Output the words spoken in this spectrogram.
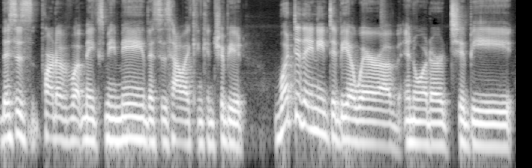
this is part of what makes me me, this is how I can contribute, what do they need to be aware of in order to be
